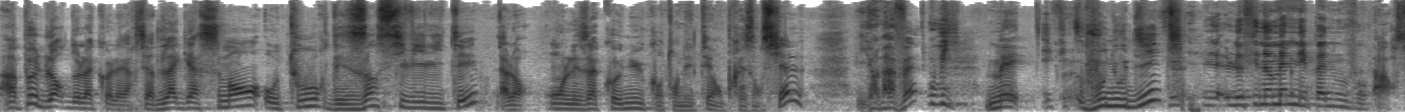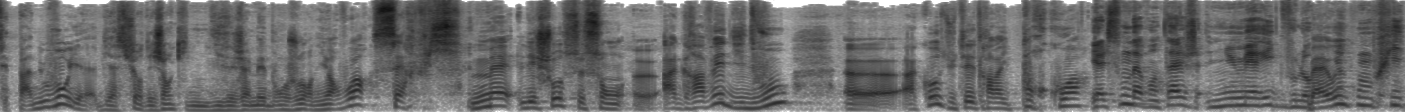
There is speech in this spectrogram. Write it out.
un peu de l'ordre de la colère, c'est-à-dire de l'agacement autour des incivilités. Alors, on les a connues quand on était en présentiel, il y en avait, oui, mais vous nous dites... Le phénomène n'est pas nouveau. Alors, c'est pas nouveau, il y a bien sûr des gens qui ne disaient jamais bonjour ni au revoir, certes, mais les choses se sont euh, aggravées, dites-vous, euh, à cause du télétravail. Pourquoi? Et elles sont davantage numériques, vous l'aurez ben compris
